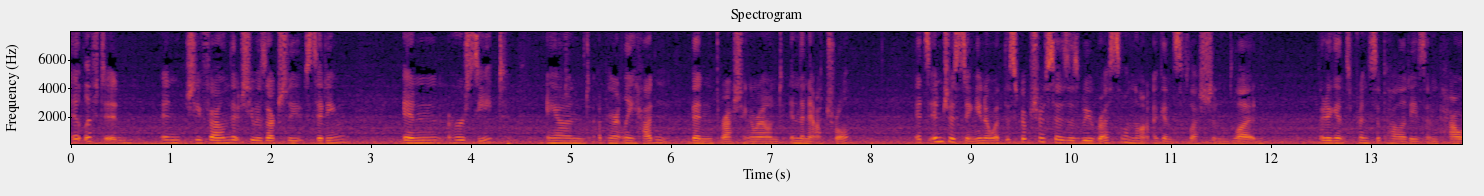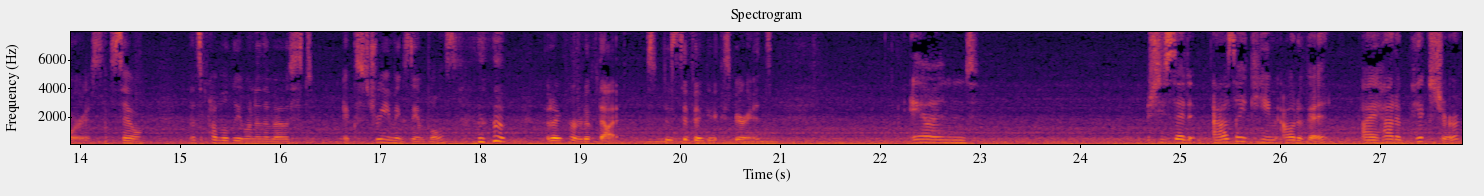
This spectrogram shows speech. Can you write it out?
it lifted, and she found that she was actually sitting in her seat and apparently hadn't been thrashing around in the natural. It's interesting, you know, what the scripture says is we wrestle not against flesh and blood, but against principalities and powers. So that's probably one of the most extreme examples that I've heard of that specific experience. And she said, as I came out of it, I had a picture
